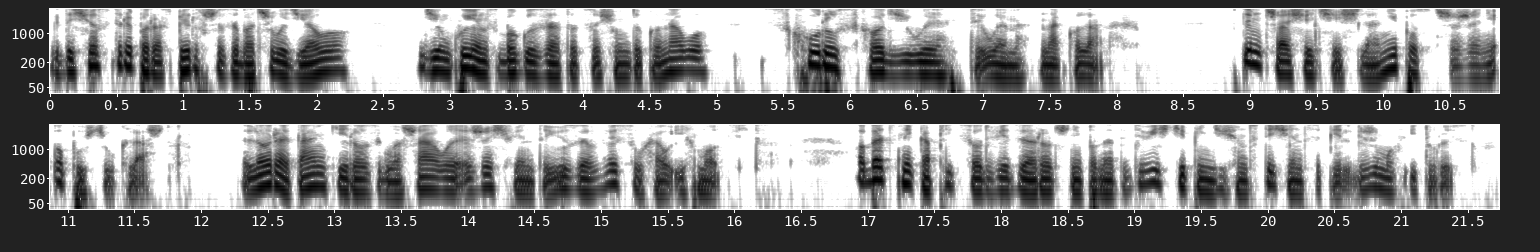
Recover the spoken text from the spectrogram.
Gdy siostry po raz pierwszy zobaczyły dzieło, dziękując Bogu za to, co się dokonało, z chóru schodziły tyłem na kolanach. W tym czasie cieśla niepostrzeżenie opuścił klasztor. Loretanki rozgłaszały, że święty Józef wysłuchał ich modlitw. Obecnie kaplicę odwiedza rocznie ponad 250 tysięcy pielgrzymów i turystów.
